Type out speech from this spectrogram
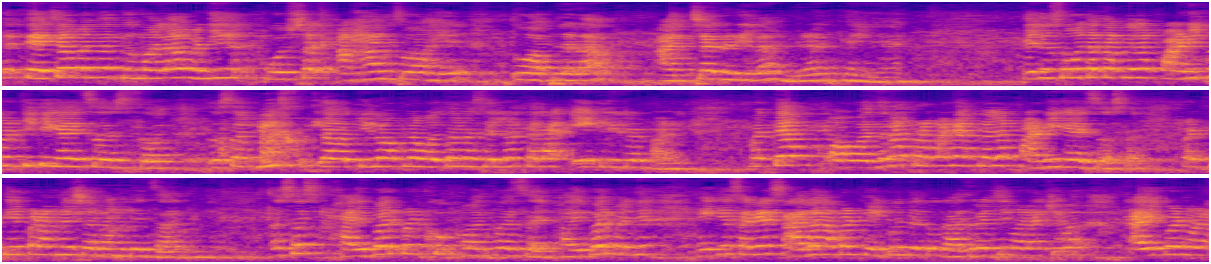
तर त्याच्यामधनं तुम्हाला म्हणजे पोषक आहार जो आहे तो आपल्याला आजच्या घडीला मिळत नाही आहे. त्याच्यासोबत आता आपल्याला पाणी पण किती घ्यायचं असतं? जसं वीस किलो आपलं वजन असेल ना त्याला एक लिटर पाणी. मग त्या वजनाप्रमाणे आपल्याला पाणी घ्यायचं असतं. पण ते पण आपल्या शरीरामध्ये जात नाही. तसंच फायबर पण खूप महत्त्वाचं आहे. फायबर म्हणजे हे जे सगळे साधं आपण फेकून देतो गाजराची म्हणा किंवा काही पण म्हणा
